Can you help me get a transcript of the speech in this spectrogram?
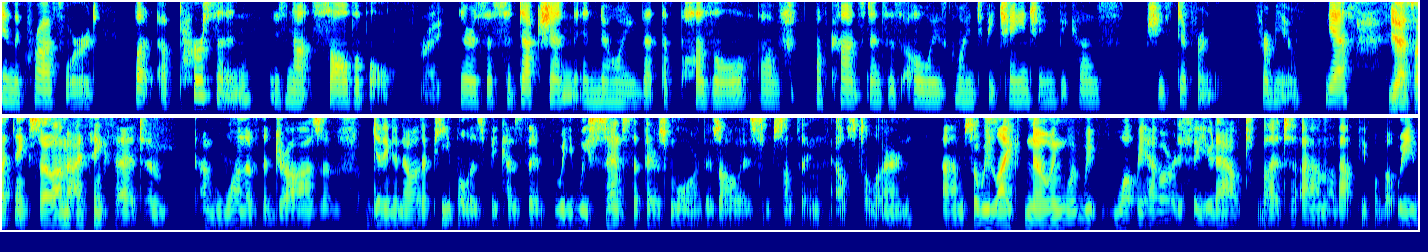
in the crossword, but a person is not solvable. Right. There's a seduction in knowing that the puzzle of, of Constance is always going to be changing because she's different from you. Yes? Yes, I think so. I mean, I think that um, one of the draws of getting to know other people is because we, we sense that there's more. There's always something else to learn. Um, so we like knowing what we, what we have already figured out, but um, about people. But we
